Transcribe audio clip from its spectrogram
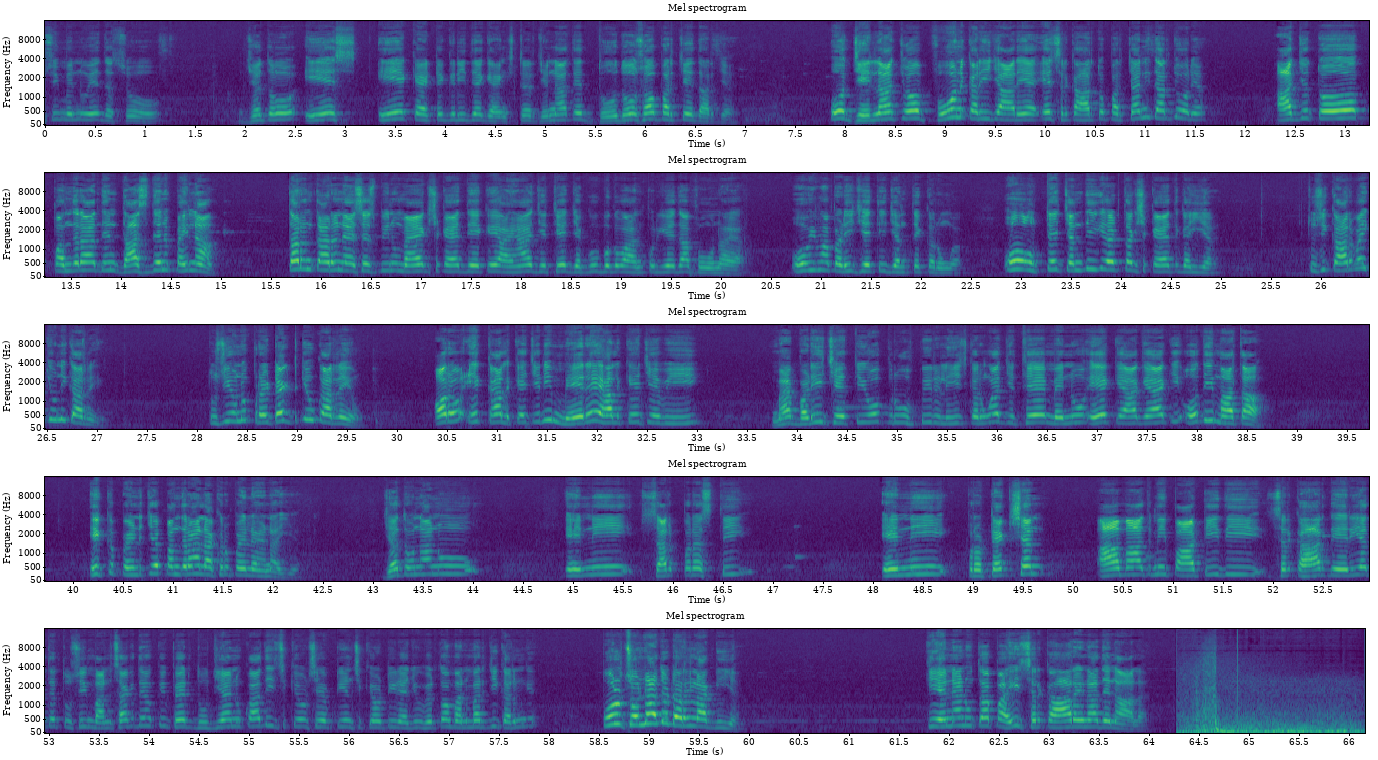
ਤੁਸੀਂ ਮੈਨੂੰ ਇਹ ਦੱਸੋ, ਜਦੋਂ ਇਸ, ਇਹ ਕੈਟਾਗਰੀ ਦੇ ਗੈਂਗਸਟਰ ਜਿਨ੍ਹਾਂ ਤੇ 2-200 ਪਰਚੇ ਦਰਜ ਹੈ ਉਹ ਜੇਲ੍ਹਾਂ 'ਚੋਂ ਫੋਨ ਕਰੀ ਜਾ ਰਿਹਾ, ਇਹ ਸਰਕਾਰ ਤੋਂ ਪਰਚਾ ਨਹੀਂ ਦਰਜ ਹੋ ਰਿਹਾ। ਅੱਜ ਤੋਂ 15 ਦਿਨ 10 ਦਿਨ ਪਹਿਲਾਂ ਤਰਨਤਾਰਨ ਐਸਐਸਪੀ ਨੂੰ ਮੈਂ ਇੱਕ ਸ਼ਿਕਾਇਤ ਦੇ ਕੇ ਆਇਆ, ਜਿੱਥੇ ਜੱਗੂ ਭਗਵਾਨਪੁਰੀਏ ਦਾ ਫੋਨ ਆਇਆ। ਉਹ ਵੀ ਮੈਂ ਬੜੀ ਛੇਤੀ ਜਨਤਕ ਕਰੂੰਗਾ। ਉਹ ਉੱਤੇ ਚੰਡੀਗੜ੍ਹ ਤੱਕ ਸ਼ਿਕਾਇਤ ਗਈ ਆ। ਤੁਸੀਂ ਕਾਰਵਾਈ ਕਿਉਂ ਨਹੀਂ ਕਰ ਰਹੇ? ਤੁਸੀਂ ਉਹਨੂੰ ਪ੍ਰੋਟੈਕਟ ਕਿਉਂ ਕਰ ਰਹੇ ਹੋ? ਔਰ ਉਹ ਇੱਕ ਹਲਕੇ 'ਚ ਨਹੀਂ, ਮੇਰੇ ਹਲਕੇ 'ਚ ਵੀ ਮੈਂ ਬੜੀ ਛੇਤੀ ਉਹ ਪ੍ਰੂਫ ਵੀ ਰਿਲੀਜ਼ ਕਰੂੰਗਾ, ਜਿੱਥੇ ਮੈਨੂੰ ਇਹ ਕਿਹਾ ਗਿਆ ਕਿ ਉਹਦੀ ਮਾਤਾ ਇੱਕ ਪਿੰਡ 'ਚ 15 ਲੱਖ ਰੁਪਏ ਲੈਣ ਆਈ ਹੈ। ਜਦ ਉਹਨਾਂ ਨੂੰ ਇੰਨੀ ਸਰਪ੍ਰਸਤੀ, ਇੰਨੀ ਪ੍ਰੋਟੈਕਸ਼ਨ ਆਮ ਆਦਮੀ ਪਾਰਟੀ ਦੀ ਸਰਕਾਰ ਦੇ ਰਹੀ ਹੈ, ਤੇ ਤੁਸੀਂ ਮੰਨ ਸਕਦੇ ਹੋ ਕਿ ਫਿਰ ਦੂਜਿਆਂ ਨੂੰ ਕਾਹਦੀ ਸਿਕਿਉਰ ਸੇਫਟੀ ਐਂਡ ਸਿਕਿਉਰਿਟੀ ਰਹਿ ਜੂ? ਫਿਰ ਤਾਂ ਉਹ ਮਨਮਰਜ਼ੀ ਕਰਨਗੇ। ਪੁਲਿਸ ਉਹਨਾਂ ਤੋਂ ਡਰਨ ਲੱਗ ਗਈ ਹੈ। ਕਿ ਇਹਨਾਂ ਨੂੰ ਤਾਂ ਭਾਈ ਸਰਕਾਰ ਇਹਨਾਂ ਦੇ ਨਾਲ ਹੈ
